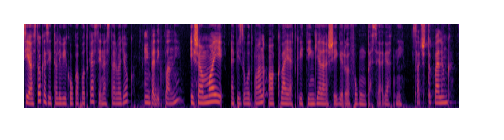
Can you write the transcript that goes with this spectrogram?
Sziasztok, ez itt a Livikóka Podcast, én Eszter vagyok. Én pedig Panni. És a mai epizódban a quiet quitting jelenségéről fogunk beszélgetni. Tartsatok velünk!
